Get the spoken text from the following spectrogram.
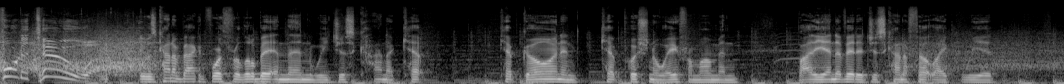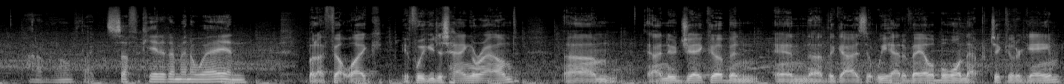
four to two. It was kind of back and forth for a little bit, and then we just kind of kept kept going and kept pushing away from them. And by the end of it, it just kind of felt like we had, I don't know, if like suffocated them in a way. And but I felt like if we could just hang around. Um, I knew Jacob and, and uh, the guys that we had available on that particular game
